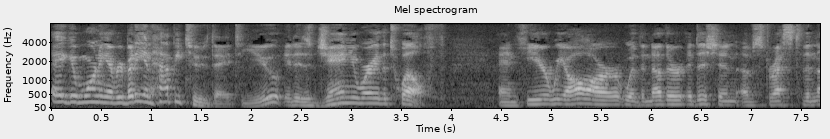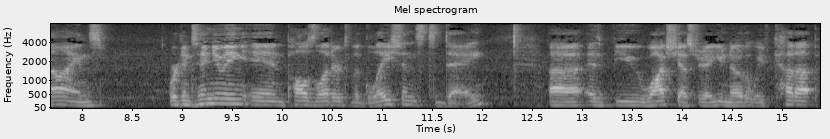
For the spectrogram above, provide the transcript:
Hey, good morning, everybody, and happy Tuesday to you. It is January the 12th, and here we are with another edition of Stress to the Nines. We're continuing in Paul's letter to the Galatians today. Uh, if you watched yesterday, you know that we've cut up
